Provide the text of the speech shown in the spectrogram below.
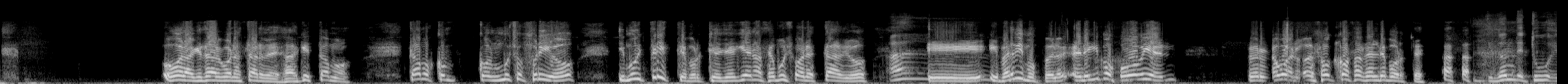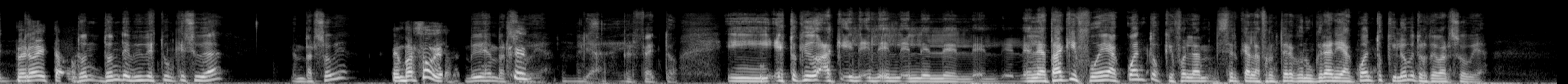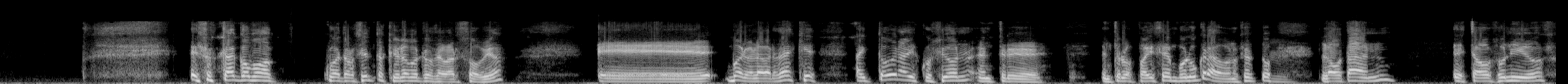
Hola, ¿qué tal? Buenas tardes. Aquí estamos. Estamos con, con mucho frío y muy triste porque llegué no hace mucho al estadio Ah. y, y perdimos, pero el equipo jugó bien. Pero bueno, son cosas del deporte. ¿Y dónde tú, Pero ahí estamos. ¿dónde, dónde vives tú? ¿En qué ciudad? ¿En Varsovia? En Varsovia. Vives en Varsovia. Ya, perfecto. Y esto quedó, aquí, el, el- el- el- el- el- el- el ataque fue a cuántos, que fue la- cerca de la frontera con Ucrania, a cuántos kilómetros de Varsovia? Eso está como a 400 kilómetros de Varsovia. Eh, bueno, la verdad es que hay toda una discusión entre, entre los países involucrados, ¿no es cierto? La OTAN, Estados Unidos,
